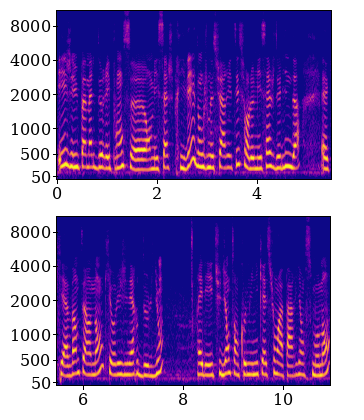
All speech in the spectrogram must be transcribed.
Et j'ai eu pas mal de réponses en message privé, donc je me suis arrêtée sur le message de Linda, qui a 21 ans, qui est originaire de Lyon elle est étudiante en communication à Paris en ce moment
